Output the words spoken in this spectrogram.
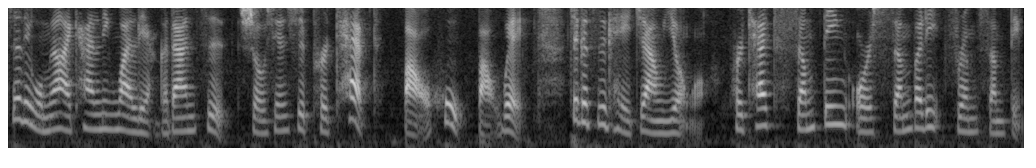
这里我们要来看另外两个单字，首先是 protect 保护、保卫，这个字可以这样用哦，protect something or somebody from something，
